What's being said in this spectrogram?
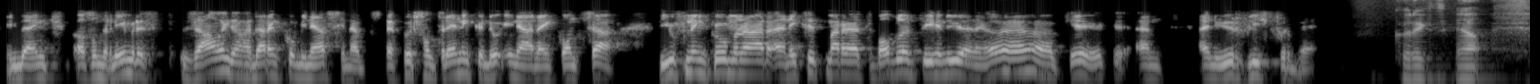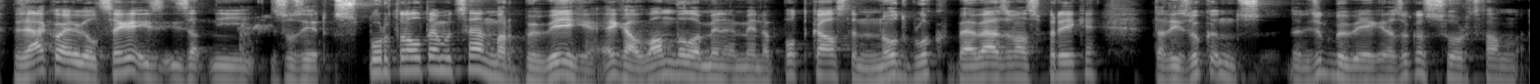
Ik denk, als ondernemer is het zalig dat je daar een combinatie hebt. Bij personal training kun je ook niet nadenken, want ja, die oefeningen komen naar en ik zit maar uit te babbelen tegen u en oké, uh, okay, en, en een uur vliegt voorbij. Correct, ja. Dus eigenlijk wat je wilt zeggen, is, is dat niet zozeer sporten altijd moet zijn, maar bewegen. Hè? Ga wandelen met, een podcast en een noodblok, bij wijze van spreken. Dat is ook, een, dat is ook bewegen, dat is ook een soort van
